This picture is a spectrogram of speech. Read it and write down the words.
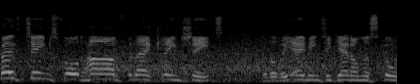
Both teams fought hard for their clean sheets, but they'll be aiming to get on the score.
